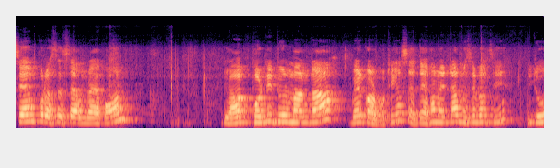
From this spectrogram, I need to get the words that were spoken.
সেম প্রসেসে আমরা এখন লক ফোরটি টুর মানটা বের করব, ঠিক আছে? তো এখন এটা মুছে ফেলছি টু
